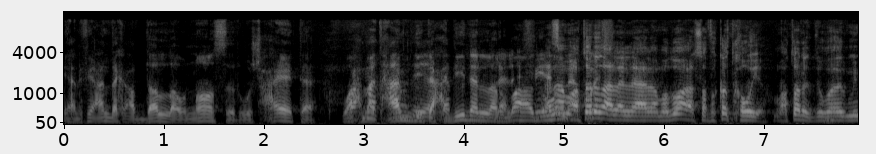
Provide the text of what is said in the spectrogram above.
يعني في عندك عبد الله وناصر وشحاتة وأحمد وأحمد حمدي تحديدا الاربعه دول أنا معترض. على على موضوع صفقات قوية معترض هو من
